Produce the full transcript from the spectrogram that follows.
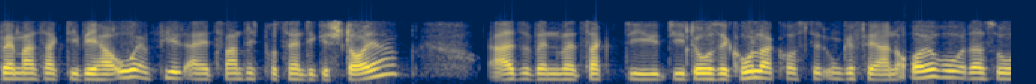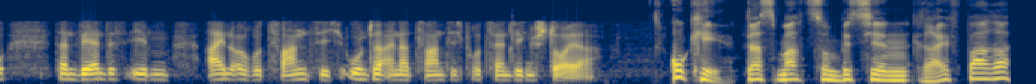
Wenn man sagt, die WHO empfiehlt eine 20-prozentige Steuer also wenn man sagt, die, die Dose Cola kostet ungefähr einen Euro oder so, dann wären das eben 1,20 Euro unter einer 20-prozentigen Steuer. Okay, das macht es so ein bisschen greifbarer.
